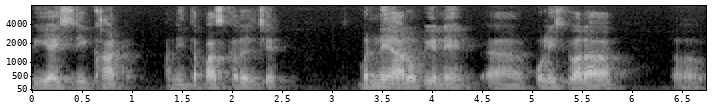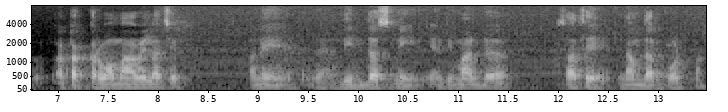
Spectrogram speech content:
પીઆઈ શ્રી ખાંટ આની તપાસ કરેલ છે. બંને આરોપીઓને પોલીસ દ્વારા અટક કરવામાં આવેલા છે અને દિન દસની રિમાન્ડ સાથે નામદાર કોર્ટમાં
